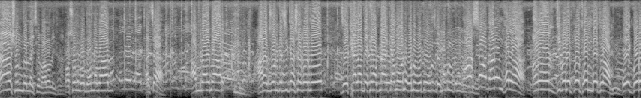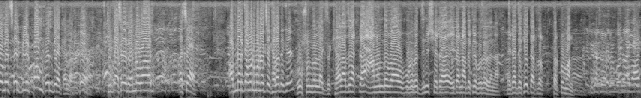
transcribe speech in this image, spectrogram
হ্যাঁ সুন্দর লাগছে ভালো লাগছে। অসংখ্য ধন্যবাদ। আচ্ছা আমরা এবার আরেকজনকে জিজ্ঞাসা করব যে খেলা দেখে আপনার কেমন অনুভূতি হচ্ছে? অসাধারণ খেলা। আমার জীবনে প্রথম দেখলাম এই গরমে সেলফিলের পাম্প ফেল দেওয়া খেলা। ঠিক আছে ধন্যবাদ। আচ্ছা আপনার কেমন মনে হচ্ছে খেলা দেখে? খুব সুন্দর লাগছে। খেলা যে একটা আনন্দ বা উপভোগের জিনিস সেটা এটা না দেখলে বোঝা যায় না। এটা দেখেই তার তার- তার প্রমাণ। ঠিক আছে ধন্যবাদ।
